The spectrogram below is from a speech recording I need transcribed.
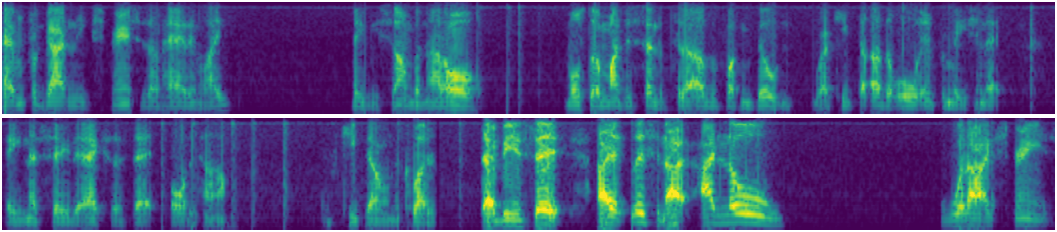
I haven't forgotten the experiences I've had in life. Maybe some, but not all. Most of them I just send up to the other fucking building where I keep the other old information that ain't necessary to access that all the time. Keep that on the clutter. That being said, I listen. I I know what I experienced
